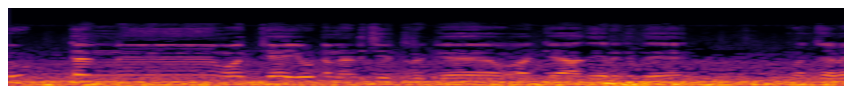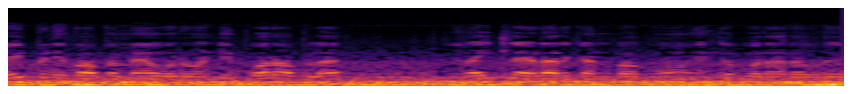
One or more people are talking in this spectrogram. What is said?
யூட்டன்னு ஓகே யூட்டன் அடிச்சிட்டு இருக்கு ஓகே அது இருக்குது. கொஞ்சம் வெயிட் பண்ணி பார்ப்போமே. ஒரு வண்டி போகிறாப்புல ரைட்டில் இடம் இருக்கான்னு பார்ப்போம். எங்கே போகிறாரு ஒரு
